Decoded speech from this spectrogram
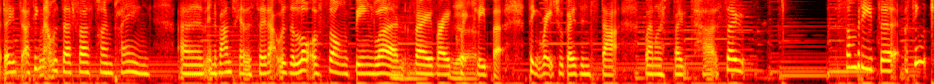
I don't. I think that was their first time playing um, in a band together. So that was a lot of songs being learned very, very Yeah. quickly. But I think Rachel goes into that when I spoke to her. So somebody that I think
